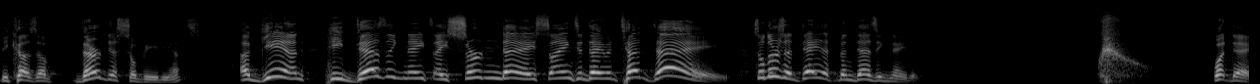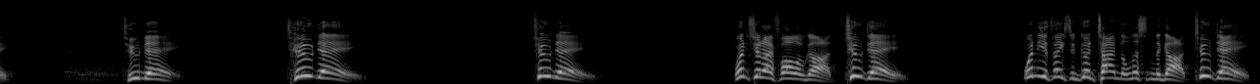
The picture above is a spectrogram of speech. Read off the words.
because of their disobedience. Again, he designates a certain day, saying to David, Today so there's a day that's been designated. Whew. What day? Today. Today. Today. When should I follow God? Today. When do you think is a good time to listen to God? Today.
